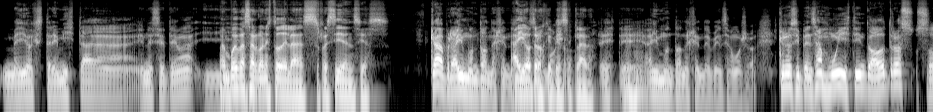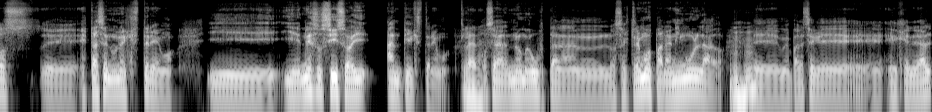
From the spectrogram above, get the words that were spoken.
medio extremista en ese tema. Y... Bueno, puede pasar con esto de las residencias. Claro, pero hay un montón de gente. Hay otros que piensan, claro. Este, Hay un montón de gente que piensa como yo. Creo que si pensás muy distinto a otros, sos, eh, estás en un extremo. Y, y, en eso sí soy anti-extremo. Claro. O sea, no me gustan los extremos para ningún lado. Eh, me parece que eh, en general,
